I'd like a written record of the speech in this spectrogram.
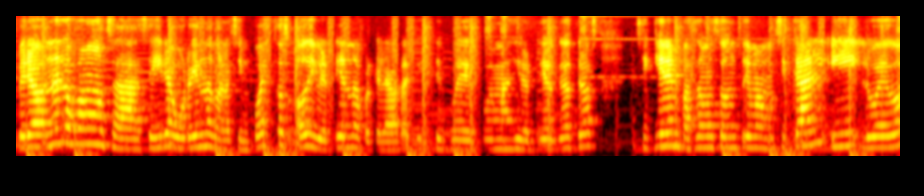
Pero no los vamos a seguir aburriendo con los impuestos o divirtiendo, porque la verdad que este fue, más divertido que otros. Si quieren, pasamos a un tema musical y luego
